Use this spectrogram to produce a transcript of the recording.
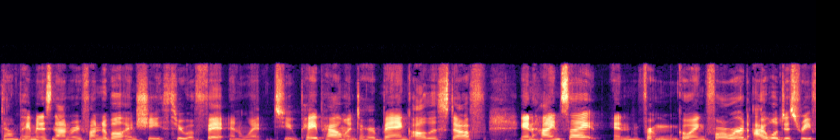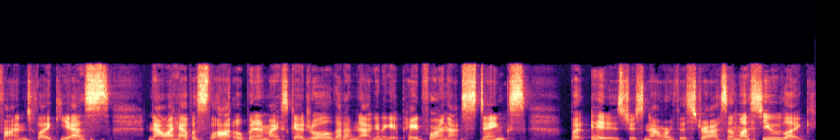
down payment is non-refundable and she threw a fit and went to PayPal, went to her bank, all this stuff. In hindsight and from going forward, I will just refund. Like, yes, now I have a slot open in my schedule that I'm not going to get paid for and that stinks, but it is just not worth the stress unless you like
